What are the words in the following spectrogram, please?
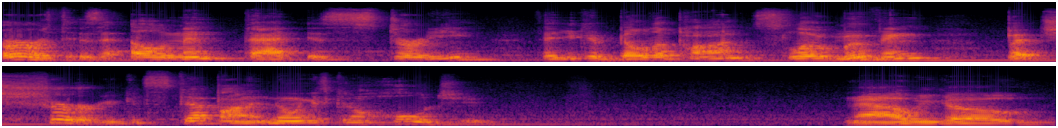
earth is an element that is sturdy, that you can build upon, slow moving, but sure, you can step on it knowing it's going to hold you. Now we go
